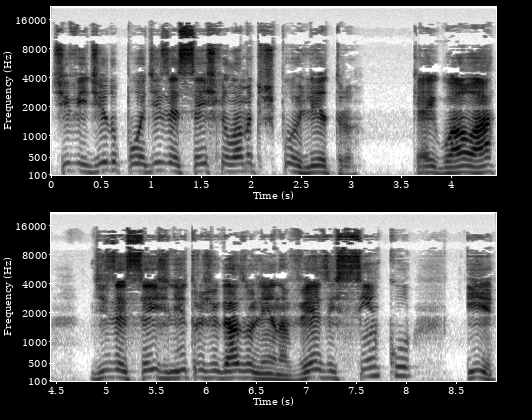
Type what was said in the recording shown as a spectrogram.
dividido por 16 quilômetros por litro, que é igual a 16 litros de gasolina, vezes 5 e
